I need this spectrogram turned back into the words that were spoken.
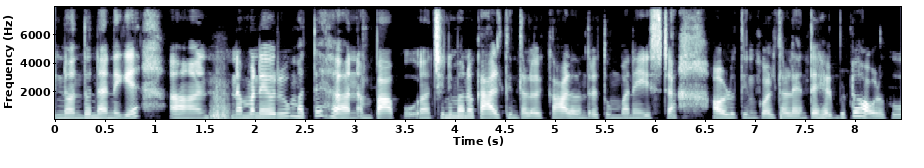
ಇನ್ನೊಂದು ನನಗೆ. ನಮ್ಮನೆಯವರು ಮತ್ತು ನಮ್ಮ ಪಾಪು ಚಿನಿಮನು ಕಾಳು ತಿಂತಾಳೆ, ಕಾಳು ಅಂದರೆ ತುಂಬಾ ಇಷ್ಟ. ಅವಳು ತಿನ್ಕೊಳ್ತಾಳೆ ಅಂತ ಹೇಳಿಬಿಟ್ಟು ಅವಳಿಗೂ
